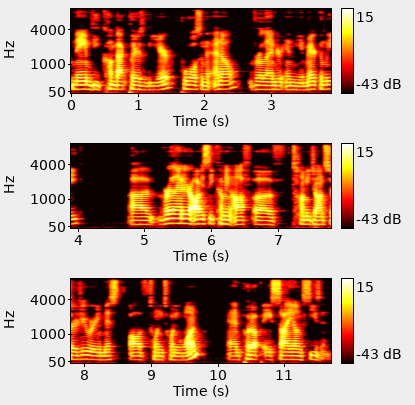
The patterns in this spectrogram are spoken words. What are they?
named the comeback players of the year. Pujols in the NL, Verlander in the American League. Uh, Verlander obviously coming off of Tommy John surgery where he missed all of 2021 and put up a Cy Young season.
